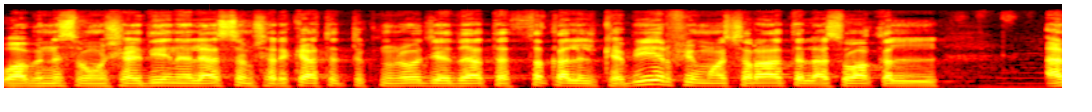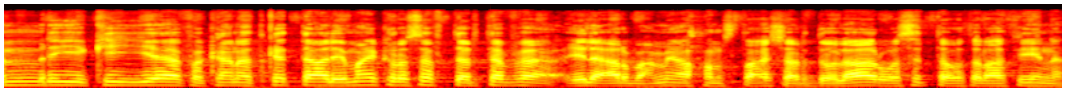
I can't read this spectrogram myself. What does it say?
وبالنسبة مشاهدينا لأسهم شركات التكنولوجيا ذات الثقل الكبير في مؤشرات الأسواق الأمريكية فكانت كالتالي مايكروسوفت ترتفع إلى 415 دولار و36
